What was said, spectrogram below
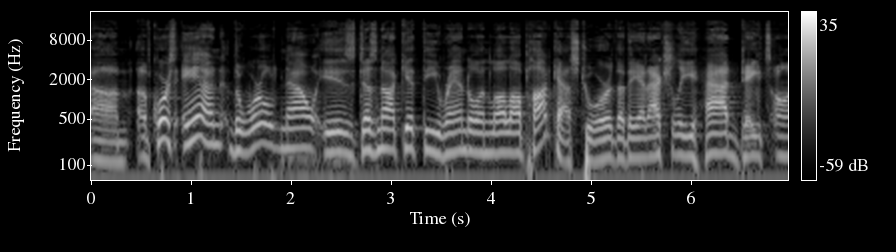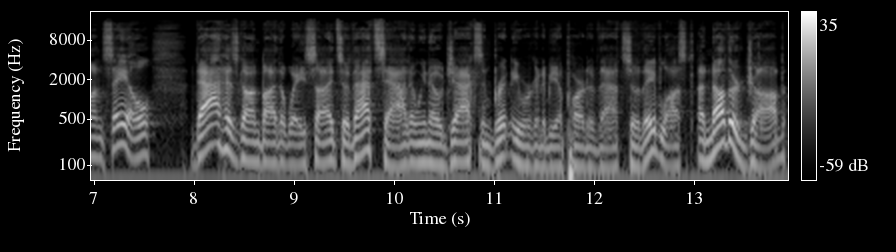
Um, of course, and the world now is does not get the Randall and Lala podcast tour that they had actually had dates on sale that has gone by the wayside, so that's sad. And we know Jax and Brittany were going to be a part of that, so they've lost another job,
